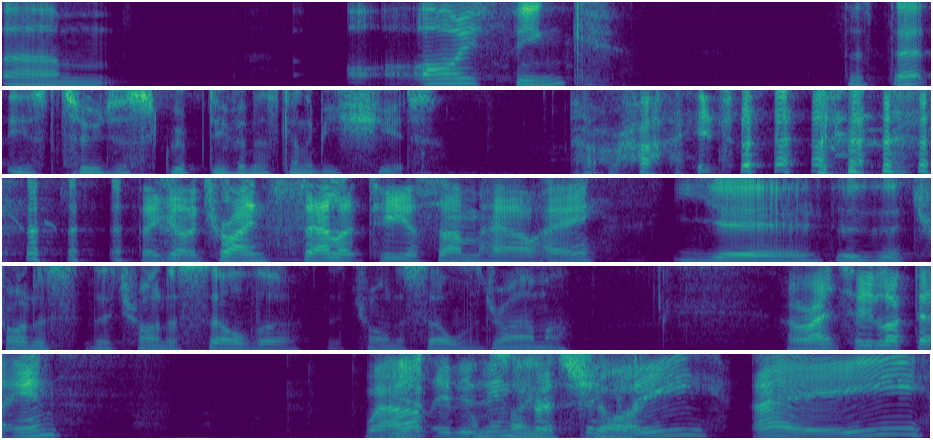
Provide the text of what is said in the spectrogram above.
um, I think that that is too descriptive and it's going to be shit. All right. they got to try and sell it to you somehow, hey? Yeah, they're, they're trying to they're trying to sell the they're trying to sell the drama. All right, so you lock that in. Well, Yep, it is I'm saying it's shite. interestingly a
